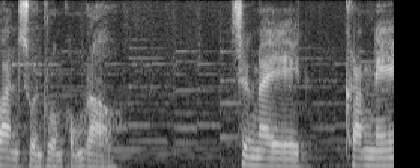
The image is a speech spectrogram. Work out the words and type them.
บ้านส่วนรวมของเรา ซึ่งในครั้งนี้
